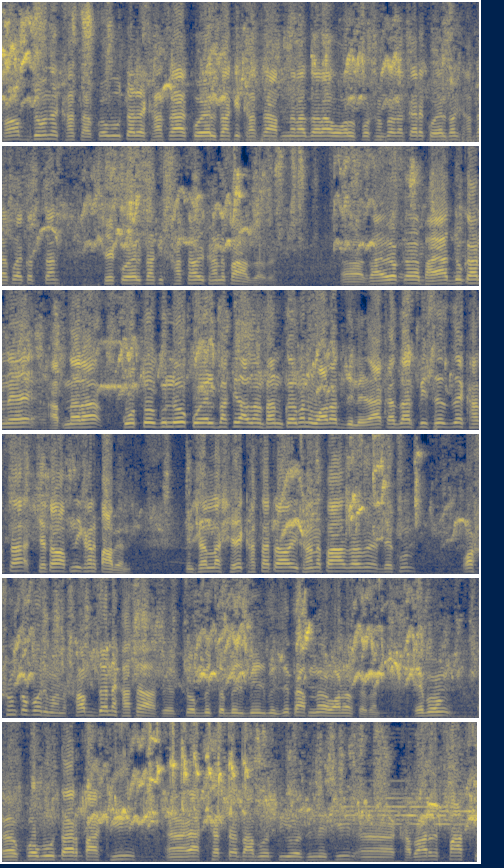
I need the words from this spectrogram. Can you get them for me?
সব ধরনের খাঁচা, কবুতরের খাঁচা, কোয়েল পাখি খাঁচা, আপনারা যারা অল্প সংখ্যক আকারে কোয়েল পাখি খাঁচা ক্রয় করতেন সে কোয়েল পাখি খাঁচা ওইখানে পাওয়া যাবে। যাই হোক ভাইয়ার দোকানে আপনারা কতগুলো কোয়েল পাখির আদান পালন করবেন অর্ডার দিলে। এক হাজার পিসের যে খাঁচা, সেটাও আপনি এখানে পাবেন। ইনশাল্লাহ সেই খাঁচাটাও এখানে পাওয়া যাবে, দেখুন। অসংখ্য পরিমাণে সব ধরনের খাঁচা আছে, চব্বিশ চব্বিশ, বিশ বিশ, যেটা আপনারা অর্ডার করবেন। এবং কবুতর, পাখি একসাথে যাবতীয় জিনিসই খাবারের পাত্র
